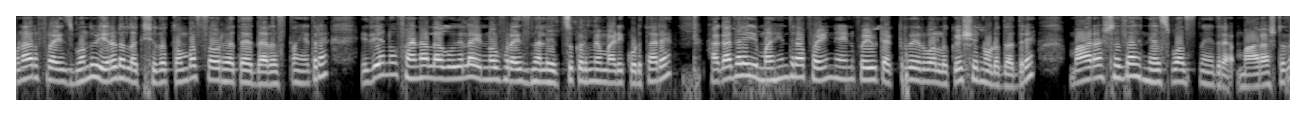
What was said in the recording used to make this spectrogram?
ಓನರ್ ಪ್ರೈಸ್ ಬಂದು ಎರಡು ಲಕ್ಷದ ತೊಂಬತ್ತು ಸಾವಿರ ಹೇಳ್ತಾ ಇದ್ದಾರೆ ಸ್ನೇಹಿತರೆ. ಇದೇನು ಫೈನಲ್ ಆಗೋದಿಲ್ಲ ಇನ್ನೂ ಪ್ರೈಸ್ನಲ್ಲಿ ಹೆಚ್ಚು ಕಡಿಮೆ ಮಾಡಿ ಕೊಡ್ತಾರೆ. ಹಾಗಾದರೆ ಈ Mahindra five nine five tractor ಇರುವ ಲೊಕೇಶನ್ ನೋಡೋದಾದ್ರೆ ಮಹಾರಾಷ್ಟ್ರದ ನೆಸ್ವಾ ಸ್ನೇಹಿತರೆ. ಮಹಾರಾಷ್ಟ್ರದ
